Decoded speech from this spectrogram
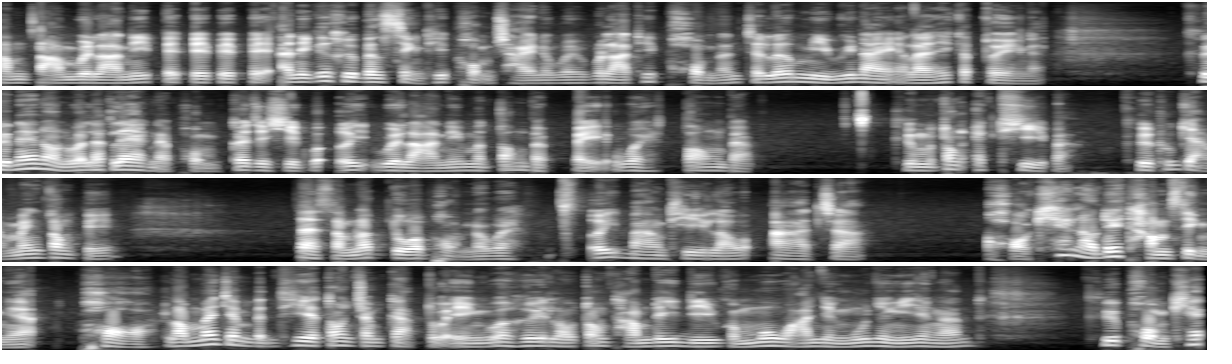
ทำตามเวลานี้เป๊ะๆอันนี้ก็คือเป็นสิ่งที่ผมใช้นะเว้ยเวลาที่ผมนั้นจะเริ่มมีวินัยอะไรให้กับตัวเองเนี่ยคือแน่นอนว่าแรกๆเนี่ยผมก็จะคิดว่าเอ้ยเวลานี้มันต้องแบบเป๊ะเว้ยต้องแบบ คือมันต้องแอคทีฟอะคือทุกอย่างแม่งต้องเป๊ะแต่สำหรับตัวผมนะเว้ยเอ้ยบางทีเราอาจจะขอแค่เราได้ทำสิ่งเนี้ย พอเราไม่จำเป็นที่จะต้องจำกัดตัวเองว่าเฮ้ยเราต้องทำได้ดีกว่าเมื่อวานอย่างงู้นอย่างนี้อย่างนั้น คือผมแค่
